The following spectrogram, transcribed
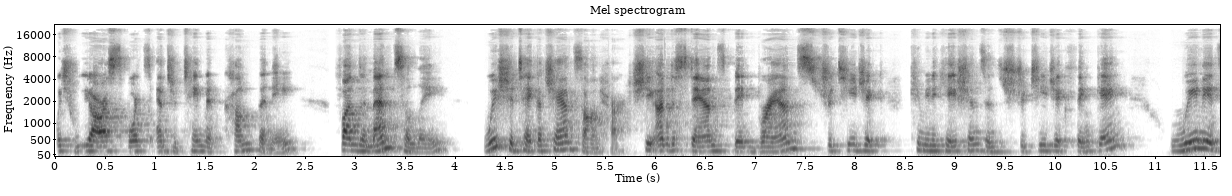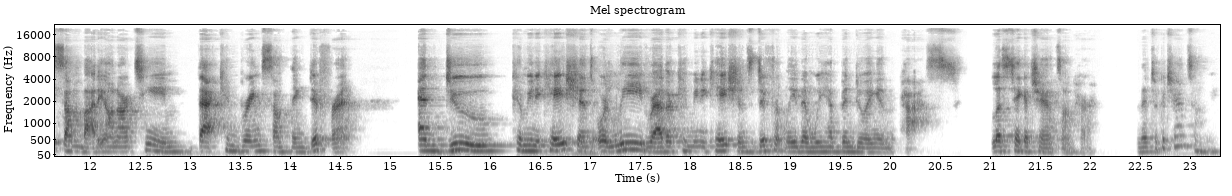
which we are a sports entertainment company. Fundamentally, we should take a chance on her. She understands big brands, strategic communications, and strategic thinking. We need somebody on our team that can bring something different and do communications or lead rather communications differently than we have been doing in the past. Let's take a chance on her. And they took a chance on me.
